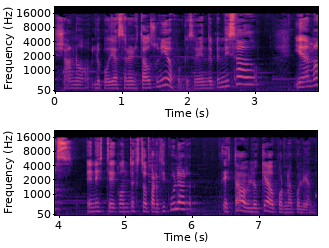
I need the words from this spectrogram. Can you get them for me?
Ya no lo podía hacer en Estados Unidos porque se había independizado y además, en este contexto particular, estaba bloqueado por Napoleón.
